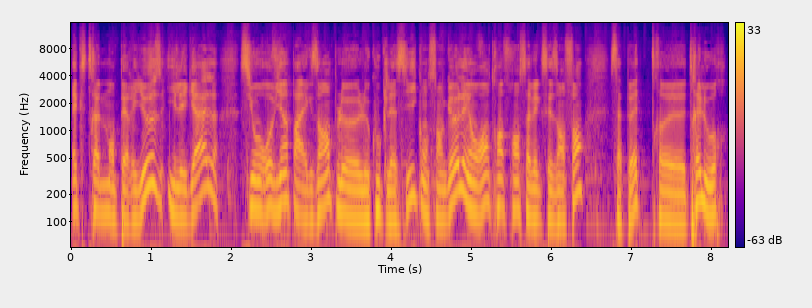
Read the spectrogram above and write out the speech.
extrêmement périlleuse, illégale. Si on revient par exemple le coup classique, on s'engueule et on rentre en France avec ses enfants, ça peut être euh, très lourd.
